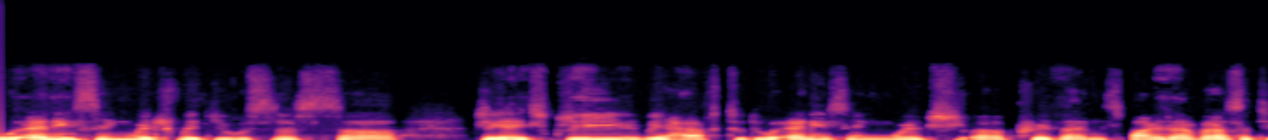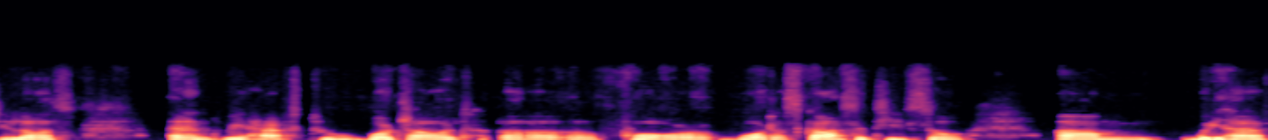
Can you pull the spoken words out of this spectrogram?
do anything which reduces uh, ghg we have to do anything which uh, prevents biodiversity loss and we have to watch out uh, for water scarcity. So um, we have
